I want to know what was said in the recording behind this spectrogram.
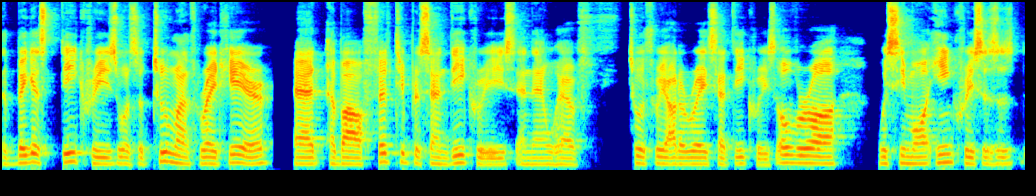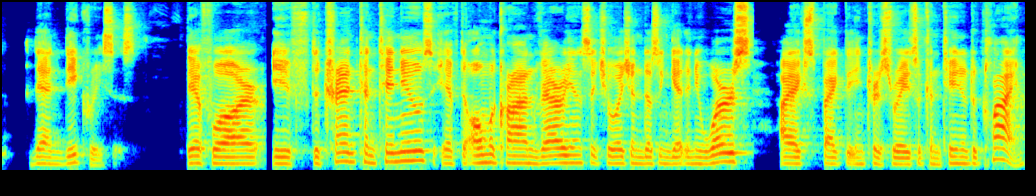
the biggest decrease was the two month rate here at about 50% decrease. And then we have two or three other rates that decrease. Overall, we see more increases than decreases. Therefore, if the trend continues, if the Omicron variant situation doesn't get any worse, I expect the interest rates to continue to climb,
